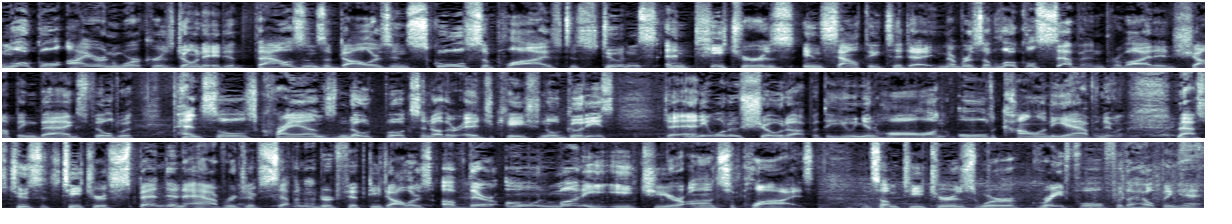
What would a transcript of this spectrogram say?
Some local iron workers donated thousands of dollars in school supplies to students and teachers in Southie today. Members of Local 7 provided shopping bags filled with pencils, crayons, notebooks, and other educational goodies to anyone who showed up at the Union Hall on Old Colony Avenue. Massachusetts teachers spend an average of $750 of their own money each year on supplies. And some teachers were grateful for the helping hand.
